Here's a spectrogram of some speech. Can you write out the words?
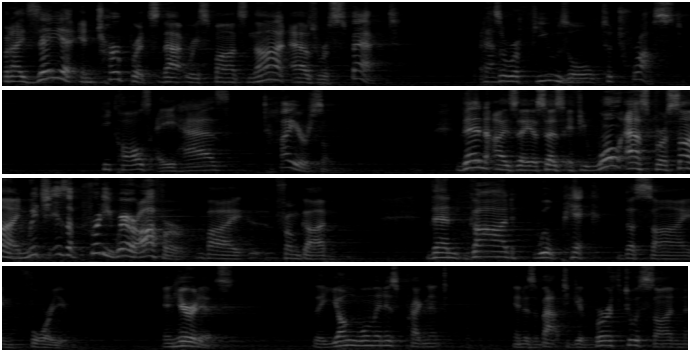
But Isaiah interprets that response not as respect, but as a refusal to trust. He calls Ahaz tiresome. Then Isaiah says, if you won't ask for a sign, which is a pretty rare offer by, from God, then God will pick the sign for you. And here it is The young woman is pregnant and is about to give birth to a son,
